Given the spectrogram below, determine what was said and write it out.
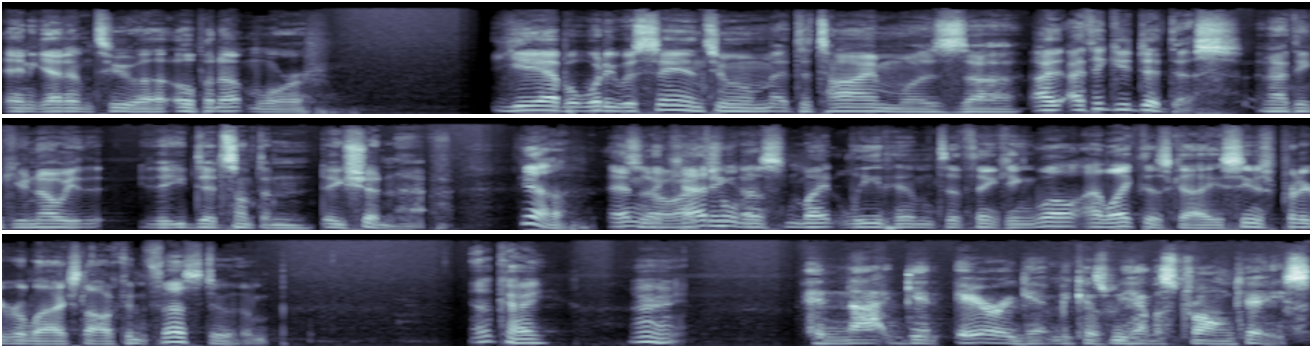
and get him to uh, open up more. Yeah, but what he was saying to him at the time was, uh, I, "I think you did this, and I think you know that you did something they shouldn't have." Yeah, and So the I think- uh, casualness might lead him to thinking, well, I like this guy. He seems pretty relaxed. I'll confess to him. Okay. All right. And not get arrogant because we have a strong case.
